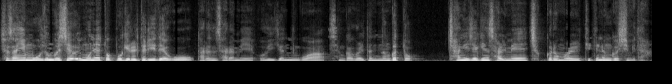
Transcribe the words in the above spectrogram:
세상의 모든 것에 의문의 돋보기를 들이대고 다른 사람의 의견과 생각을 듣는 것도 창의적인 삶의 첫걸음을 디디는 것입니다.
